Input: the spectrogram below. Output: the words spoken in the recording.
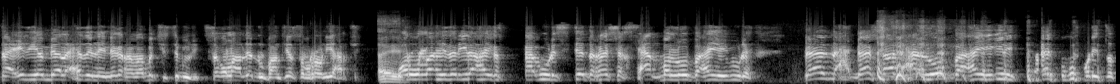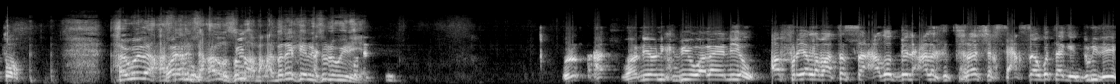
saacid iyo meel axada laynaga rabaa ma jirta buu yidhi. Isagoo la hadlay dhulbaantiya sabroon iyo harti. War wallaahi idan ilaahayga buu yidhi sideedda reer sheekh isxaaq baa loo baahan yahay buu yidhi. Beel dhex beeshaa dhexaa loo baahan yahay inay aad ugu fadhiisato. Hawada xasaan saxaabo soo maca maraykan soo dhaweynaya waa niyo ninka biyo walaaya niyow afar iyo labaatan saacadood been calanka reer sheekh isxaaq saa uga taageen dunidee.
